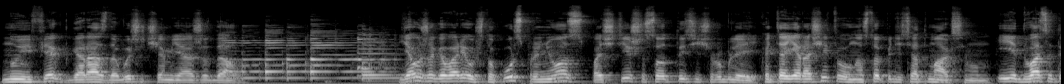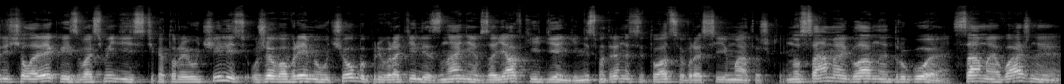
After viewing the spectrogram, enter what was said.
но эффект гораздо выше, чем я ожидал. Я уже говорил, что курс принес почти 600 тысяч рублей, хотя я рассчитывал на 150 максимум. И 23 человека из 80, которые учились, уже во время учебы превратили знания в заявки и деньги, несмотря на ситуацию в России матушки. Но самое главное другое. Самое важное,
